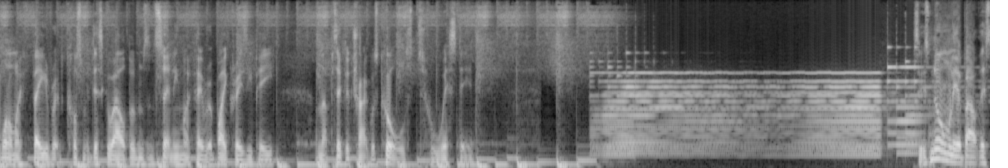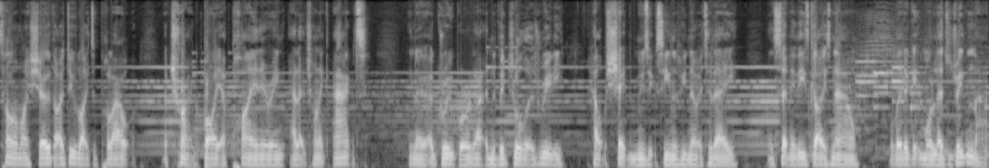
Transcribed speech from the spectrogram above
one of my favourite Cosmic Disco albums and certainly my favourite by Crazy P. And that particular track was called Twisted. So it's normally about this time on my show that I do like to pull out a track by a pioneering electronic act, you know, a group or an individual that has really helped shape the music scene as we know it today. And certainly these guys now, well, they don't get more legendary than that.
